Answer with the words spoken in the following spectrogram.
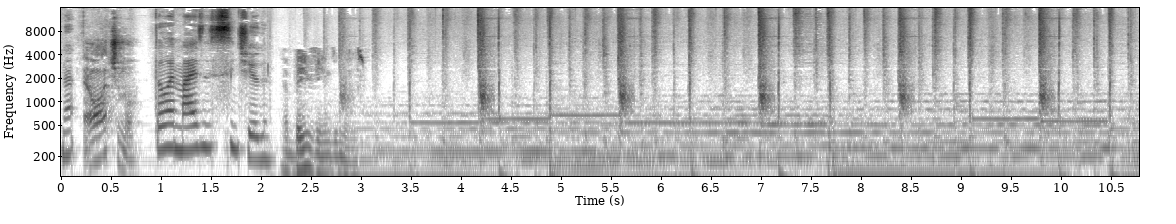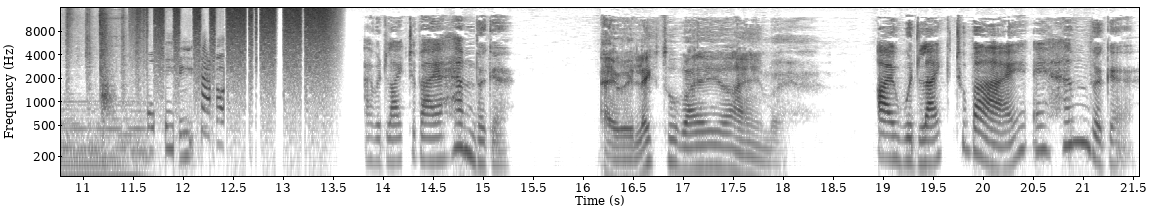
né? é ótimo. Então é mais nesse sentido. É bem-vindo mesmo. I would like to buy a hamburger. I would like to buy a hamburger. I would like to buy a hamburger.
